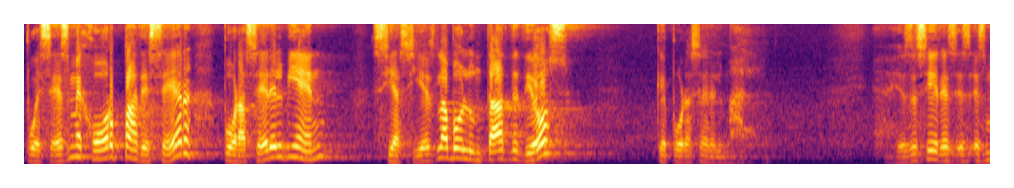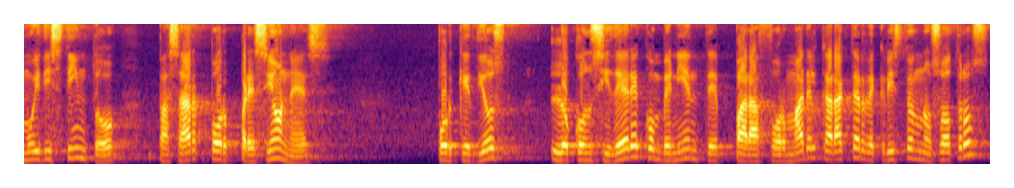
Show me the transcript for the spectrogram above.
pues es mejor padecer por hacer el bien, si así es la voluntad de Dios, que por hacer el mal. Es decir, es, muy distinto pasar por presiones porque Dios lo considere conveniente para formar el carácter de Cristo en nosotros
